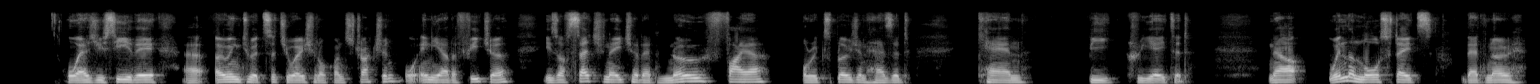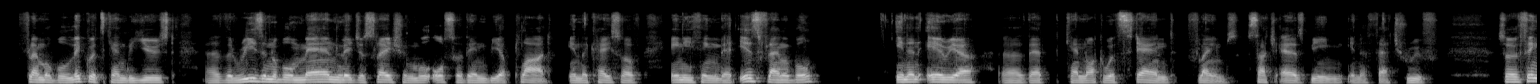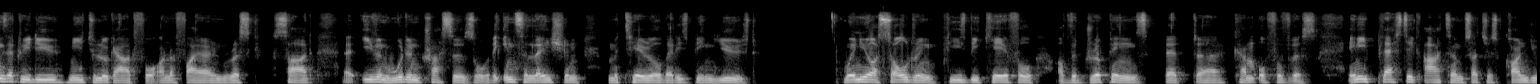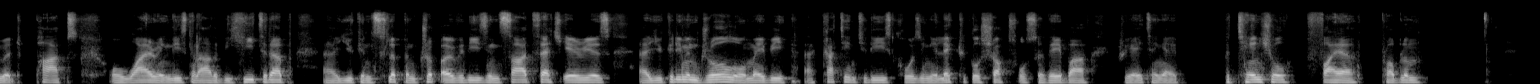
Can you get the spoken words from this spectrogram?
Or as you see there, uh, owing to its situation or construction or any other feature, is of such nature that no fire or explosion hazard can be created. Now, when the law states that no flammable liquids can be used, uh, the reasonable man legislation will also then be applied in the case of anything that is flammable in an area uh, that cannot withstand flames, such as being in a thatch roof. So, things that we do need to look out for on a fire and risk side, uh, even wooden trusses or the insulation material that is being used when you are soldering, please be careful of the drippings that uh, come off of this. Any plastic items such as conduit, pipes, or wiring, these can either be heated up. Uh, you can slip and trip over these inside thatch areas. Uh, you could even drill or maybe uh, cut into these, causing electrical shocks, also thereby creating a potential fire problem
